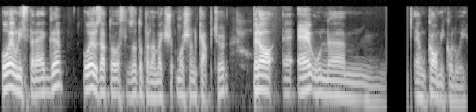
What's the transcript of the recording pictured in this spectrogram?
o è un easter egg o è, usato, è stato usato per la motion capture, però è, è, un, um, è un comico lui.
